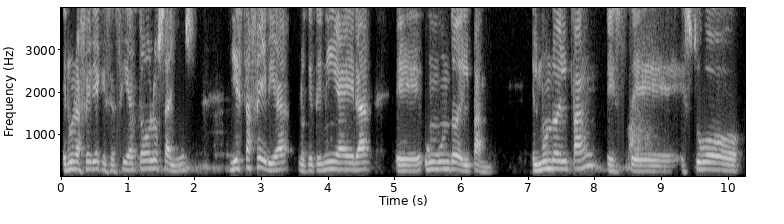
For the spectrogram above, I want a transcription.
era una feria que se hacía todos los años y esta feria lo que tenía era eh, un mundo del pan. El mundo del pan este, estuvo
